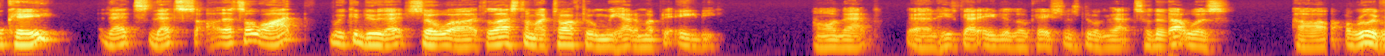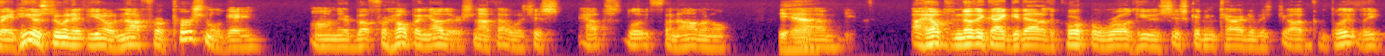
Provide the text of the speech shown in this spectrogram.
okay, that's that's that's a lot. We can do that. So uh, the last time I talked to him, we had him up to 80 on that, and he's got 80 locations doing that. So that was uh, really great. He was doing it, you know, not for personal gain on there, but for helping others. And I thought was just absolutely phenomenal. Yeah. Um, I helped another guy get out of the corporate world. He was just getting tired of his job completely,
